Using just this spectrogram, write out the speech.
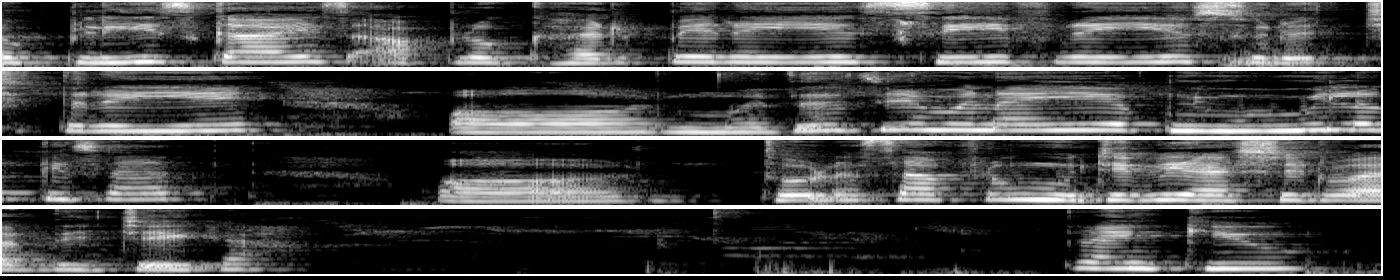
तो प्लीज़ गाइस आप लोग घर पे रहिए सेफ़ रहिए, सुरक्षित रहिए और मदर्स डे मनाइए अपनी मम्मी लोग के साथ और थोड़ा सा आप लोग मुझे भी आशीर्वाद दीजिएगा थैंक you.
